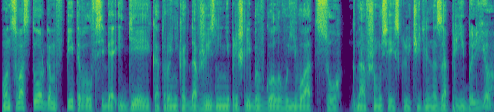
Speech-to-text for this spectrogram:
Он с восторгом впитывал в себя идеи, которые никогда в жизни не пришли бы в голову его отцу, гнавшемуся исключительно за прибылью.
